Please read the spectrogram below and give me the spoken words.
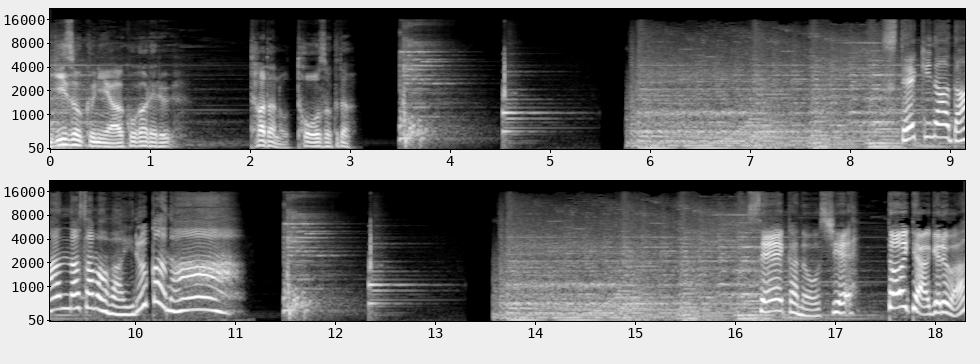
義族に憧れるただの盗賊だ。素敵な旦那様はいるかな？聖火の教え解いてあげるわ。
